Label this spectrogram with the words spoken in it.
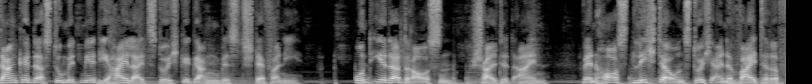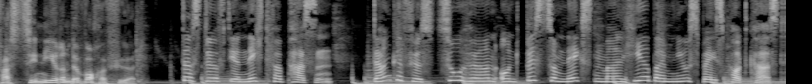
Danke, dass du mit mir die Highlights durchgegangen bist, Stefanie. Und ihr da draußen, schaltet ein, wenn Horst Lichter uns durch eine weitere faszinierende Woche führt. Das dürft ihr nicht verpassen. Danke fürs Zuhören und bis zum nächsten Mal hier beim Newspace Podcast.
